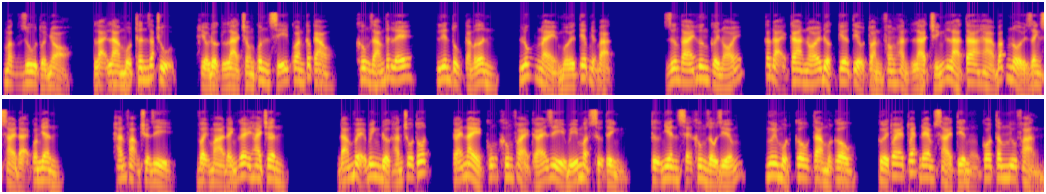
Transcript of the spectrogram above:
mặc dù tuổi nhỏ lại là một thân giáp trụ, hiểu được là trong quân sĩ quan cấp cao, không dám thất lễ, liên tục cảm ơn, lúc này mới tiếp nhận bạc. Dương tái hưng cười nói, các đại ca nói được kia tiểu toàn phong hẳn là chính là ta hà bắc nổi danh xài đại quan nhân. Hắn phạm chuyện gì, vậy mà đánh gây hai chân. Đám vệ binh được hắn chỗ tốt, cái này cũng không phải cái gì bí mật sự tình, tự nhiên sẽ không giấu giếm, ngươi một câu ta một câu, cười toe toét đem xài tiền có tâm nhu phản,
